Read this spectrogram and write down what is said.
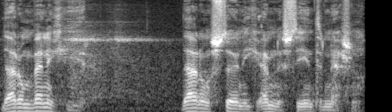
Daarom ben ik hier. Daarom steun ik Amnesty International.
